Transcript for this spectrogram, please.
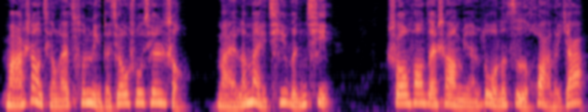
马上请来村里的教书先生，买了卖妻文契，双方在上面落了字，画了押，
